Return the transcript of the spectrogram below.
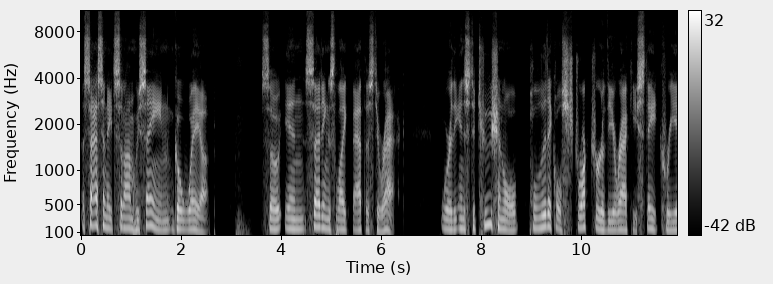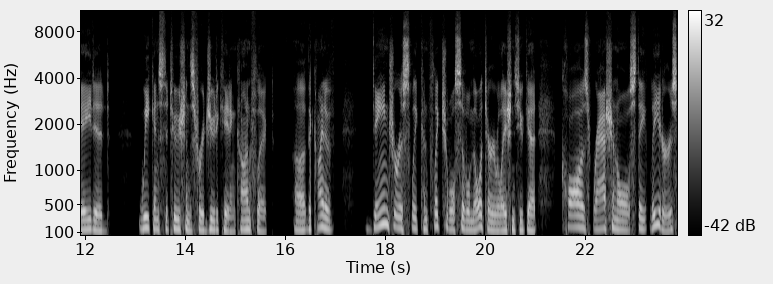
assassinate Saddam Hussein go way up. So, in settings like Ba'athist Iraq, where the institutional political structure of the Iraqi state created weak institutions for adjudicating conflict, uh, the kind of dangerously conflictual civil military relations you get cause rational state leaders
